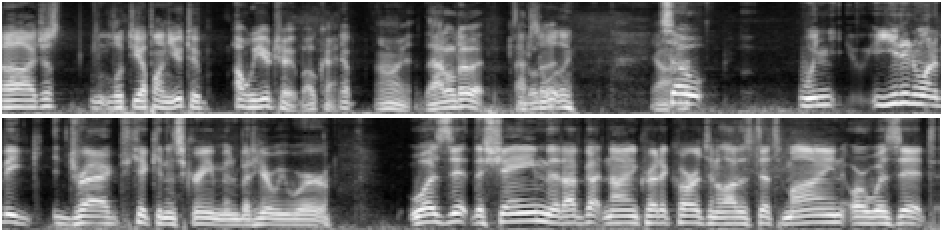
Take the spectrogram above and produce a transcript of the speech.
Uh, I just looked you up on YouTube. Oh, YouTube. Okay. Yep. All right. That'll do it. That'll do Absolutely. it. Yeah, So when you didn't want to be dragged kicking and screaming, but here we were. Was it the shame that I've got nine credit cards and a lot of this debt's mine, or was it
